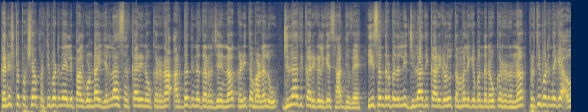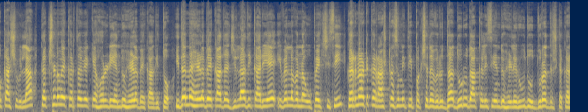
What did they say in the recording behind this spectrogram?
ಕನಿಷ್ಠ ಪಕ್ಷ ಪ್ರತಿಭಟನೆಯಲ್ಲಿ ಪಾಲ್ಗೊಂಡ ಎಲ್ಲಾ ಸರ್ಕಾರಿ ನೌಕರರ ಅರ್ಧ ದಿನದ ರಜೆಯನ್ನ ಕಡಿತ ಮಾಡಲು ಜಿಲ್ಲಾಧಿಕಾರಿಗಳಿಗೆ ಸಾಧ್ಯವೇ? ಈ ಸಂದರ್ಭದಲ್ಲಿ ಜಿಲ್ಲಾಧಿಕಾರಿಗಳು ತಮ್ಮಲ್ಲಿಗೆ ಬಂದ ನೌಕರರನ್ನ ಪ್ರತಿಭಟನೆಗೆ ಅವಕಾಶವಿಲ್ಲ, ತಕ್ಷಣವೇ ಕರ್ತವ್ಯಕ್ಕೆ ಹೊರಡಿ ಎಂದು ಹೇಳಬೇಕಾಗಿತ್ತು. ಇದನ್ನ ಹೇಳಬೇಕಾದ ಜಿಲ್ಲಾಧಿಕಾರಿಯೇ ಇವೆಲ್ಲವನ್ನ ಉಪೇಕ್ಷಿಸಿ, ಕರ್ನಾಟಕ ರಾಷ್ಟ್ರ ಸಮಿತಿ ಪಕ್ಷದ ವಿರುದ್ಧ ದೂರು ದಾಖಲಿಸಿ ಎಂದು ಹೇಳಿರುವುದು ದುರದೃಷ್ಟಕರ.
